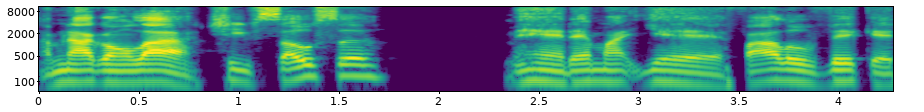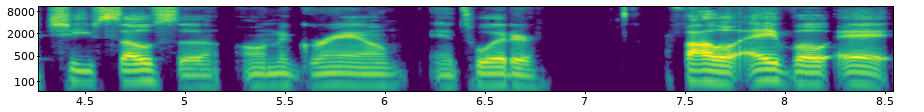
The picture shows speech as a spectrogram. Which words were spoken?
I'm not gonna lie, Chief Sosa, man, that might yeah. Follow Vic at Chief Sosa on the gram and Twitter. Follow Avo at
